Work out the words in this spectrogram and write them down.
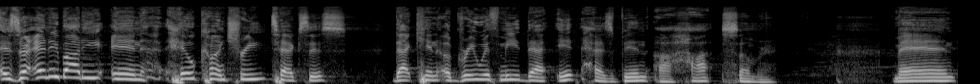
is there anybody in Hill Country, Texas, that can agree with me that it has been a hot summer? Man,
